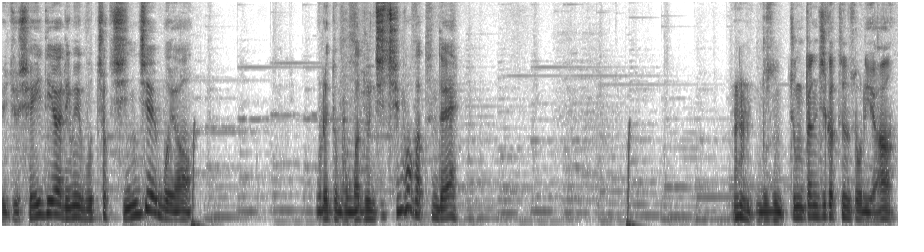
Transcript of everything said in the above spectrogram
요즘 쉐이디와 림이 무척 진지해 보여. 올해도 뭔가 눈치챈 것 같은데. 음, 무슨 뚱딴지 같은 소리야.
